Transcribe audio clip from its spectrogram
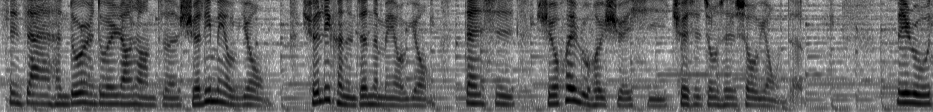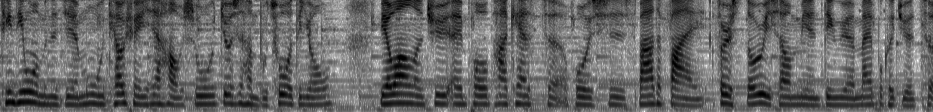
现在很多人都会嚷嚷着学历没有用，学历可能真的没有用，但是学会如何学习却是终身受用的。例如，听听我们的节目，挑选一些好书，就是很不错的哟。别忘了去 Apple Podcast 或是 Spotify First Story 上面订阅《麦不可决策》。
